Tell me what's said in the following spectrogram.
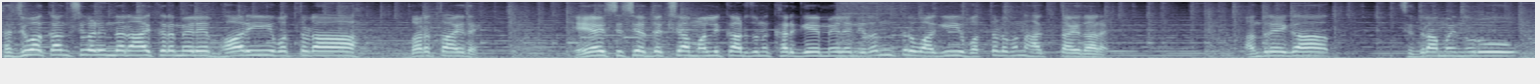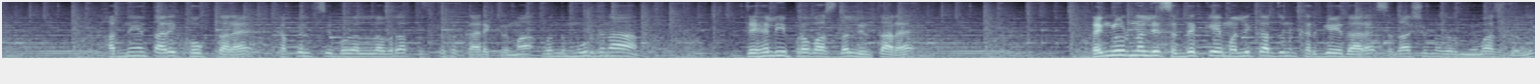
ಸಚಿವಾಕಾಂಕ್ಷಿಗಳಿಂದ ನಾಯಕರ ಮೇಲೆ ಭಾರಿ ಒತ್ತಡ ಬರ್ತಾ ಇದೆ. ಎಐಸಿಸಿ ಅಧ್ಯಕ್ಷ ಮಲ್ಲಿಕಾರ್ಜುನ ಖರ್ಗೆ ಮೇಲೆ ನಿರಂತರವಾಗಿ ಒತ್ತಡವನ್ನು ಹಾಕ್ತಾ ಇದ್ದಾರೆ. ಅಂದ್ರೆ ಈಗ ಸಿದ್ದರಾಮಯ್ಯನವರು ಹದಿನೈದು ತಾರೀಕು ಹೋಗ್ತಾರೆ. ಕಪಿಲ್ ಸಿಬಲ್ ಅವರ ಪುಸ್ತಕ ಕಾರ್ಯಕ್ರಮ. ಒಂದು ಮೂರು ದಿನ ದೆಹಲಿ ಪ್ರವಾಸದಲ್ಲಿ ಇರ್ತಾರೆ. ಬೆಂಗಳೂರಿನಲ್ಲಿ ಸದ್ಯಕ್ಕೆ ಮಲ್ಲಿಕಾರ್ಜುನ ಖರ್ಗೆ ಇದ್ದಾರೆ, ಸದಾಶಿವನಗರ ನಿವಾಸದಲ್ಲಿ.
